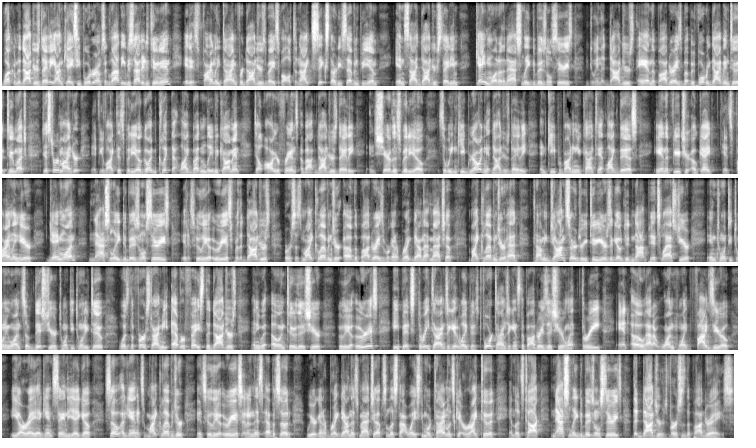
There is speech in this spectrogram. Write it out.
Welcome to Dodgers Daily. I'm Casey Porter. I'm so glad you've decided to tune in. It is finally time for Dodgers baseball tonight, 6:37 p.m. inside Dodger Stadium. Game one of the National League Divisional Series between the Dodgers and the Padres. But before we dive into it too much, just a reminder if you like this video, go ahead and click that like button, leave a comment, tell all your friends about Dodgers Daily, and share this video so we can keep growing at Dodgers Daily and keep providing you content like this in the future. Okay, it's finally here. Game one, National League Divisional Series. It is Julio Urias for the Dodgers versus Mike Clevinger of the Padres. We're going to break down that matchup. Mike Clevinger had Tommy John surgery two years ago, did not pitch last year in 2021. So this year, 2022, was the first time he ever faced the Dodgers, and he went 0 2 this year. Julio Urias, he pitched three times against, well, he pitched four times against the Padres this year, went 3 and 0, had a 1.50 ERA against San Diego. So again, it's Mike Clevinger, it's Julio Urias, and in this episode, we are going to break down this matchup. So let's not waste any more time. Let's get right to it, and let's talk National League Divisional Series, the Dodgers versus the Padres.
